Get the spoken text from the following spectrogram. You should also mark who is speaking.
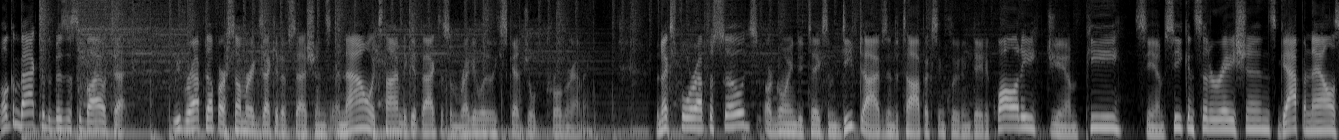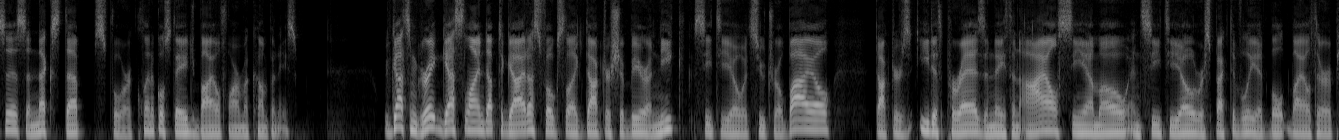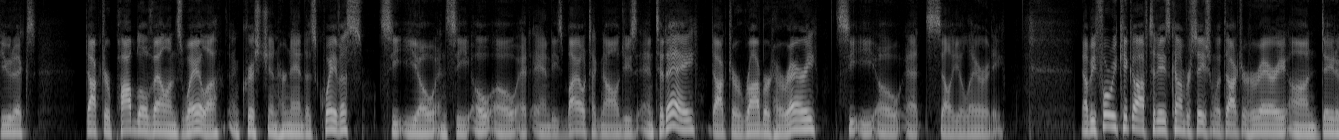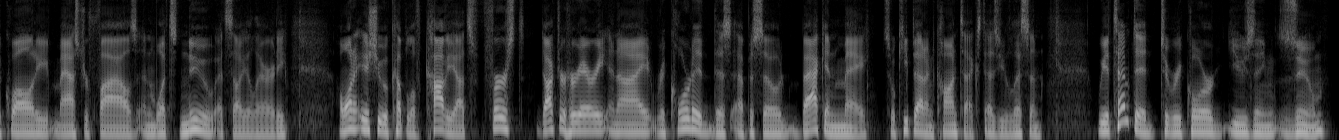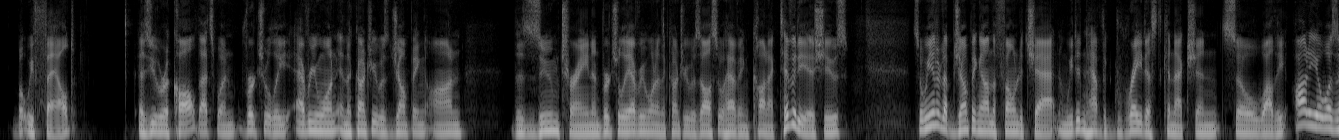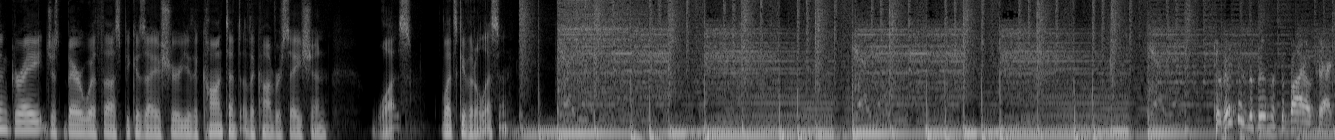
Speaker 1: Welcome back to the Business of Biotech. We've wrapped up our summer executive sessions, and now it's time to get back to some regularly scheduled programming. The next four episodes are going to take some deep dives into topics including data quality, GMP, CMC considerations, gap analysis, and next steps for clinical stage biopharma companies. We've got some great guests lined up to guide us, folks like Dr. Shabbir Anik, CTO at Sutro Bio, Doctors Edith Perez and Nathan Ihle, CMO and CTO, respectively, at Bolt Biotherapeutics, Dr. Pablo Valenzuela and Christian Hernandez Cuevas, CEO and COO at Andes Biotechnologies, and today, Dr. Robert Hariri, CEO at Celularity. Now, before we kick off today's conversation with Dr. Hariri on data quality, master files, and what's new at Celularity, I want to issue a couple of caveats. First, Dr. Hariri and I recorded this episode back in May, so keep that in context as you listen. We attempted to record using Zoom, but we failed. As you recall, that's when virtually everyone in the country was jumping on the Zoom train, and virtually everyone in the country was also having connectivity issues. So we ended up jumping on the phone to chat, and we didn't have the greatest connection. So while the audio wasn't great, just bear with us because I assure you the content of the conversation was. Let's give it a listen.
Speaker 2: So this is the business of biotech.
